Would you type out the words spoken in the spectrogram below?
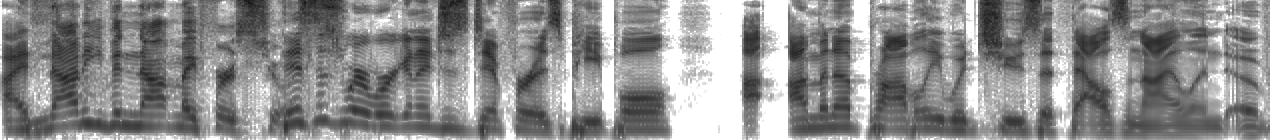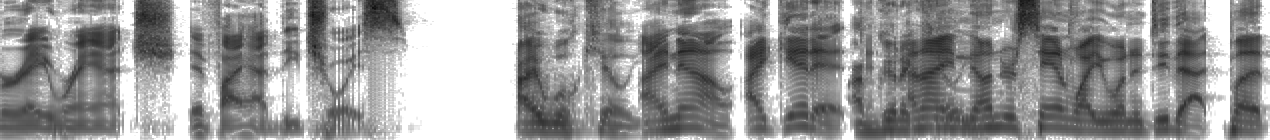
I Not even not my first choice. this is where we're going to just differ as people. I, I'm going to probably would choose a Thousand Island over a ranch if I had the choice. I will kill you. I know. I get it. I'm gonna and I you. understand why you want to do that, but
